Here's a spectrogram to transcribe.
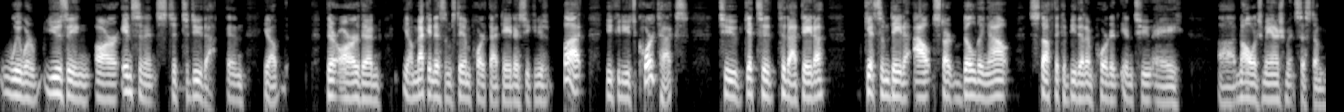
we were using our incidents to, to do that. And, you know, there are then, you know, mechanisms to import that data so you can use, but you could use Cortex to get to, to that data, get some data out, start building out stuff that could be then imported into a uh, knowledge management system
